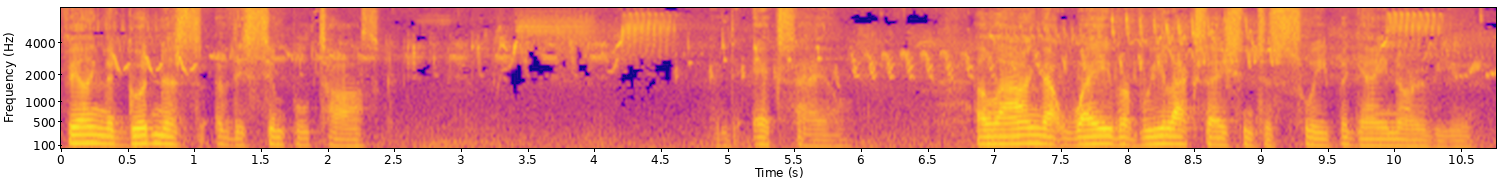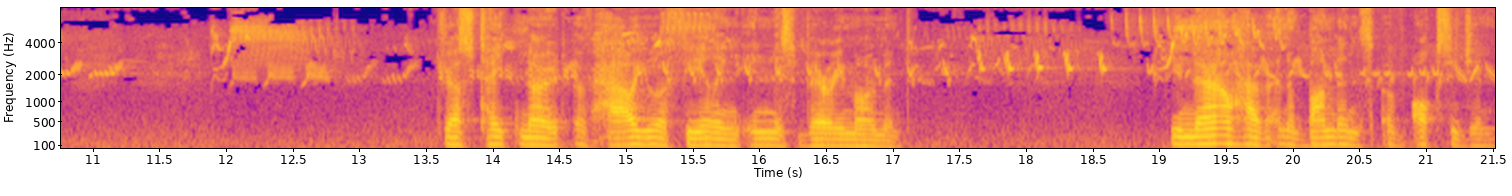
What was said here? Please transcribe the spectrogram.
feeling the goodness of this simple task. And exhale, allowing that wave of relaxation to sweep again over you. Just take note of how you are feeling in this very moment. You now have an abundance of oxygen.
